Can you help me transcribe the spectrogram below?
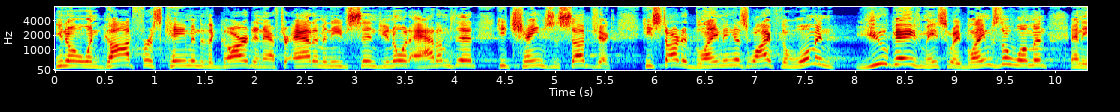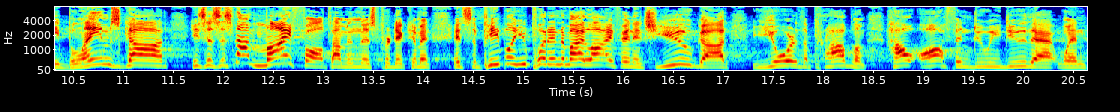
You know, when God first came into the garden after Adam and Eve sinned, you know what Adam did? He changed the subject. He started blaming his wife, the woman you gave me. So he blames the woman and he blames God. He says, It's not my fault I'm in this predicament. It's the people you put into my life and it's you, God. You're the problem. How often do we do that when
